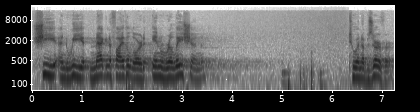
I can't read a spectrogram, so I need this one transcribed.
she and we magnify the Lord in relation to an observer.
